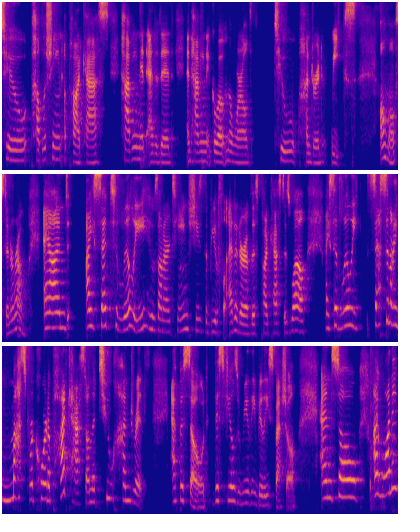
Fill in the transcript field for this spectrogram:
to publishing a podcast, having it edited, and having it go out in the world 200 weeks almost in a row. And I said to Lily, who's on our team, she's the beautiful editor of this podcast as well. I said, Lily, Cec and I must record a podcast on the 200th episode. This feels really, really special. And so I wanted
